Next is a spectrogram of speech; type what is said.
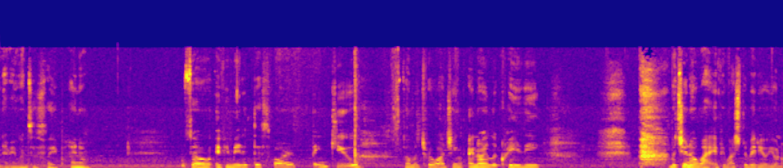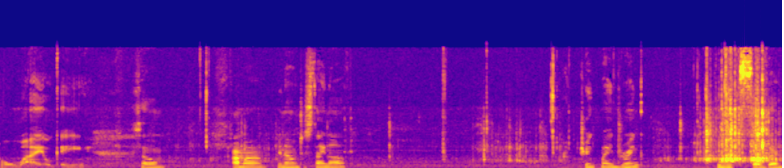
and everyone's asleep. I know. So if you made it this far, thank you so much for watching. I know I look crazy, but you know why. If you watch the video, you know why, okay? So I'ma, you know, just sign off. Drink my drink. Ooh, so good.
